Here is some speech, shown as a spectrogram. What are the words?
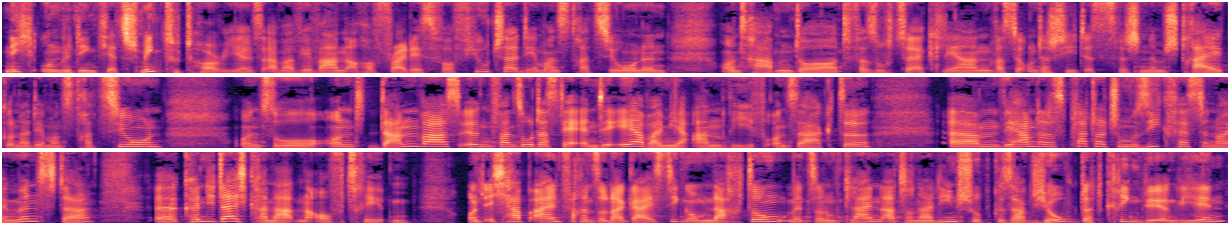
Nicht unbedingt jetzt Schminktutorials, aber wir waren auch auf Fridays for Future Demonstrationen und haben dort versucht zu erklären, was der Unterschied ist zwischen einem Streik und einer Demonstration und so. Und dann war es irgendwann so, dass der NDR bei mir anrief und sagte, ähm, wir haben da das Plattdeutsche Musikfest in Neumünster, äh, können die Deichgranaten auftreten. Und ich habe einfach in so einer geistigen Umnachtung mit so einem kleinen Adrenalinschub gesagt, jo, das kriegen wir irgendwie hin.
